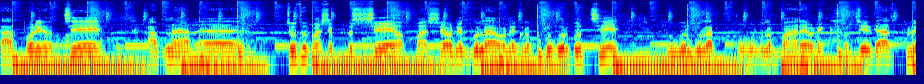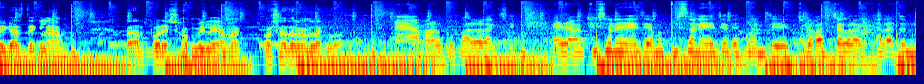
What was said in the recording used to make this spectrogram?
তারপরে হচ্ছে আপনার চতুর্পাশে সে পাশে অনেকগুলা অনেকগুলো পুকুর করছে। পুকুরগুলা পুকুরগুলো পাহাড়ে অনেক সবজির গাছ ফুলের গাছ দেখলাম। তারপরে সব মিলে আমার অসাধারণ লাগল। হ্যাঁ আমারও খুব ভালো লাগছে। এই যে আমার পিছনে এই যে আমার পিছনে এই যে দেখুন যে ছোটো বাচ্চাগুলো খেলার জন্য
